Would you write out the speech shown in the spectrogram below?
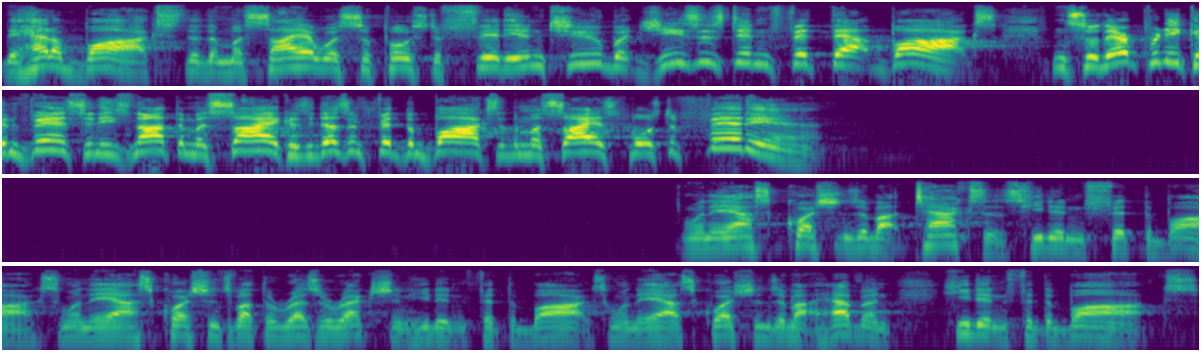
They had a box that the Messiah was supposed to fit into, but Jesus didn't fit that box. And so they're pretty convinced that he's not the Messiah because he doesn't fit the box that the Messiah is supposed to fit in. When they asked questions about taxes, he didn't fit the box. When they asked questions about the resurrection, he didn't fit the box. When they asked questions about heaven, he didn't fit the box.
